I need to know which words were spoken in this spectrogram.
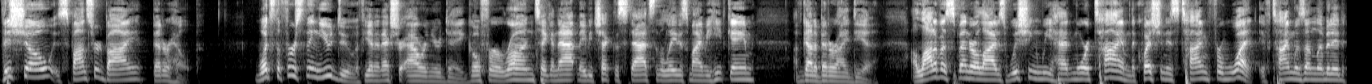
This show is sponsored by BetterHelp. What's the first thing you do if you had an extra hour in your day? Go for a run, take a nap, maybe check the stats of the latest Miami Heat game? I've got a better idea. A lot of us spend our lives wishing we had more time. The question is time for what? If time was unlimited,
